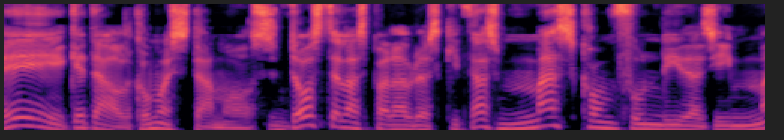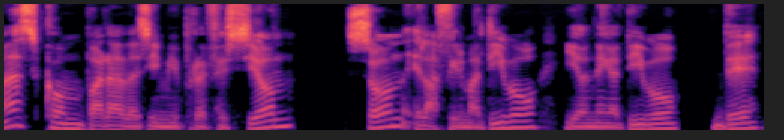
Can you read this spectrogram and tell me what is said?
Hey, ¿qué tal? ¿Cómo estamos? Dos de las palabras quizás más confundidas y más comparadas en mi profesión son el afirmativo y el negativo de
